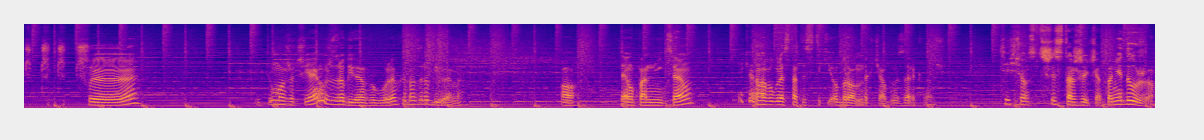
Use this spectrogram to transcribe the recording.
czy, czy, czy, czy. I tu może, czy ja już zrobiłem w ogóle? Chyba zrobiłem. O, tę pannicę. Jakie ona ma w ogóle statystyki obronne? Chciałbym zerknąć. 1300 życia, to niedużo.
